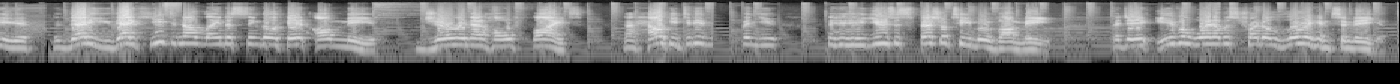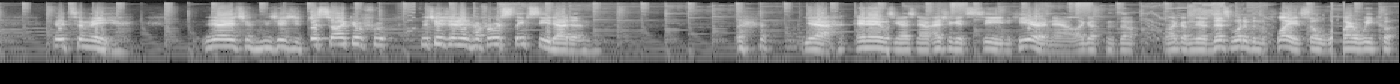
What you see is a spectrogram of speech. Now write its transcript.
he, that he did not land a single hit on me during that whole fight. Now, hell, he didn't even use a specialty move on me. And Even when I was trying to lure him to me. Uh, to me. Just so I could throw a sleep seed at him. yeah, and anyways, guys, now as you can see here now, like uh, the, like um, a, this would have been the place, so where we could,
